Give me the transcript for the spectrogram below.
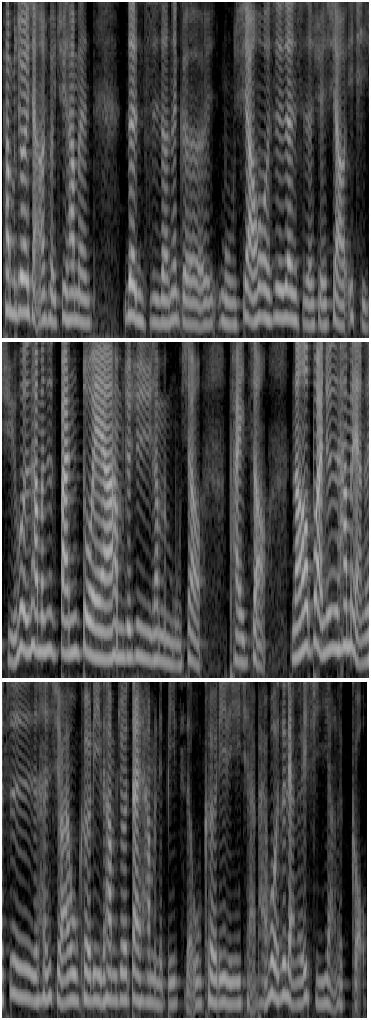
他们就会想要回去他们任职的那个母校或者是认识的学校一起去，或者他们是班队啊，他们就去他们母校拍照，然后不然就是他们两个是很喜欢乌克丽丽，他们就会带他们的彼此的乌克丽丽一起来拍，或者是两个一起养的狗。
